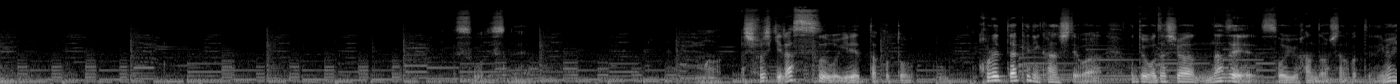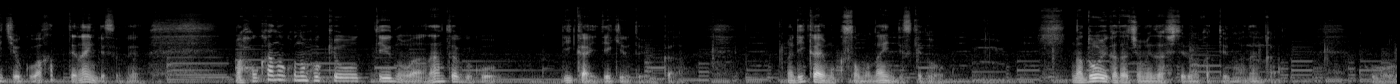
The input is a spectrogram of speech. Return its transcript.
そうですねまあ正直ラスを入れたことこれだけに関しては本当に私はなぜそういう判断をしたのかっていうのはいまいちよく分かってないんですよね。まあ、他のこの補強っていうのはなんとなくこう理解できるというか、まあ、理解もクソもないんですけどまあ、どういう形を目指してるのかっていうのはなんかこ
